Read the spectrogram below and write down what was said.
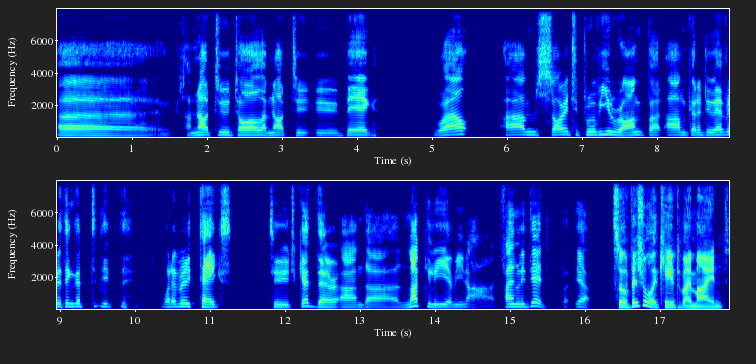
Uh, I'm not too tall. I'm not too big. Well, I'm sorry to prove you wrong, but I'm gonna do everything that it, whatever it takes to to get there. And uh, luckily, I mean, I finally did. But yeah, So a visual that came to my mind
